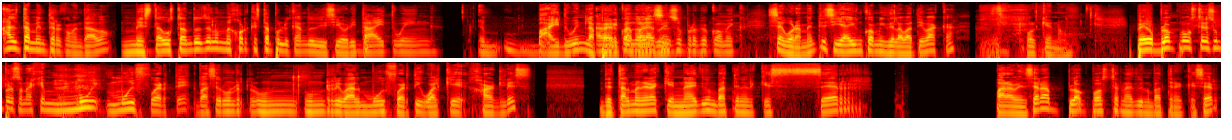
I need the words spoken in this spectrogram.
altamente recomendado. Me está gustando. Es de lo mejor que está publicando DC ahorita. Bitewing. Bydwin, la A ver cuando le hacen su propio cómic. Seguramente si hay un cómic de la Bativaca. ¿Por qué no? Pero Blockbuster es un personaje muy, muy fuerte. Va a ser un, un- un rival muy fuerte, igual que Heartless. De tal manera que Nightwing va a tener que ser. Para vencer a Blockbuster, Nightwing va a tener que ser.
